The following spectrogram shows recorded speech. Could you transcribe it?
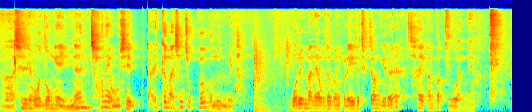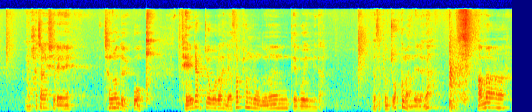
아, 신림 오동에 있는 1050 깔끔한 신축급 원룸입니다. 오랜만에 오다 보니까 레이저 측정기를 차에 깜빡 두고 왔네요. 뭐 화장실에 창문도 있고 대략적으로 한 6평 정도는 돼 보입니다. 6평 조금 안 되려나? 아마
